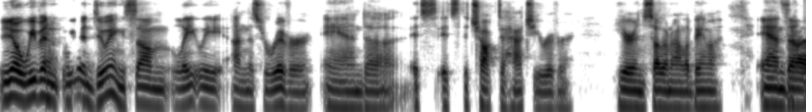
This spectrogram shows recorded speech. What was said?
You know, we've been Yeah. we've been doing some lately on this river, and uh, it's it's the Choctawhatchee River here in southern Alabama, and uh,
